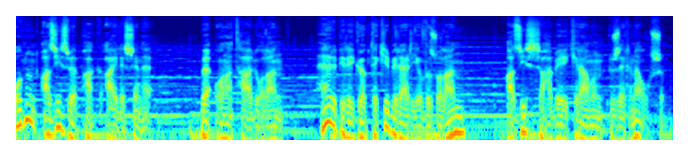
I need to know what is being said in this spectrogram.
onun aziz ve pak ailesine ve ona tabi olan, her biri gökteki birer yıldız olan aziz sahabe-i kiramın üzerine olsun.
